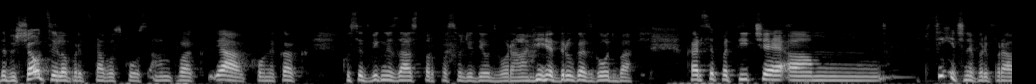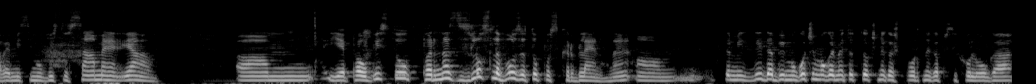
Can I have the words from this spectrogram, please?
da bi šel celo predstavo skozi. Ampak, ja, ko, nekak, ko se dvigne zastor, pa so ljudje v dvorani, je druga zgodba. Kar se pa tiče um, psihične priprave, mislim, v bistvu same. Ja, um, je pa v bistvu pri nas zelo slabo za to poskrbljeno. Um, se mi zdi, da bi mogoče mogli imeti tudi kakšnega športnega psihologa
